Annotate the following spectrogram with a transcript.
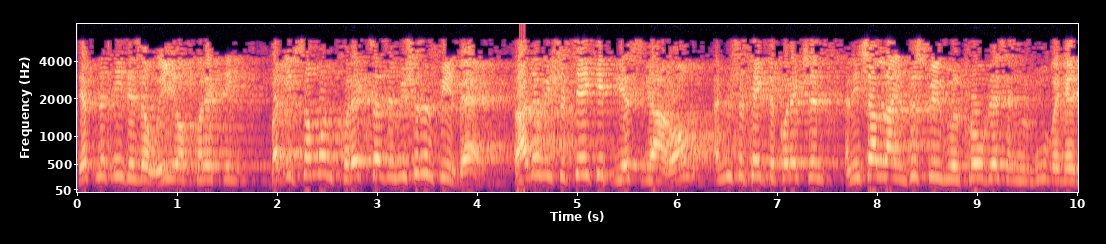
Definitely there's a way of correcting. But if someone corrects us, then we shouldn't feel bad. Rather we should take it, yes we are wrong, and we should take the correction. And inshallah in this way we will progress and we will move ahead.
